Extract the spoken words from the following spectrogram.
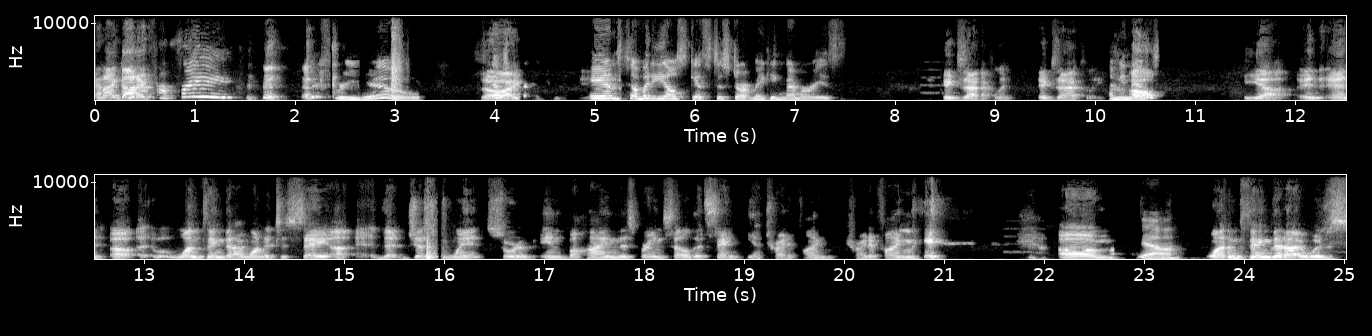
And I got it for free. good for you. So That's I, And somebody else gets to start making memories. exactly, exactly. I mean, Oh, yeah, and and uh, one thing that I wanted to say uh, that just went sort of in behind this brain cell that's saying, yeah, try to find me, try to find me. um, yeah. one thing that I was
